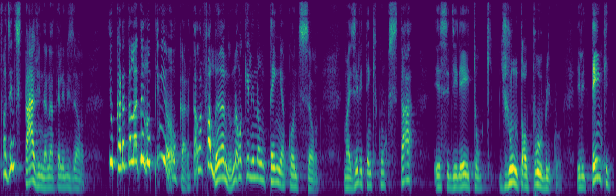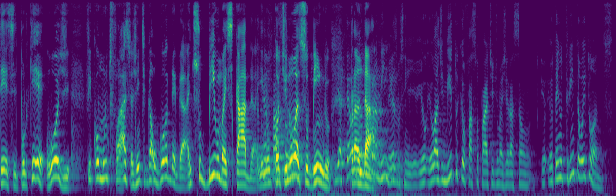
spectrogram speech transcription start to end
fazendo estágio ainda na televisão. E o cara tá lá dando opinião, cara, tá lá falando. Não é que ele não tenha condição, mas ele tem que conquistar esse direito junto ao público. Ele tem que ter esse. Porque hoje ficou muito fácil. A gente galgou negar. A gente subiu uma escada Até e não faço- continua subindo E até para andar. Pra mim mesmo, assim, eu, eu admito que eu faço parte de uma geração. Eu, eu tenho 38 anos.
